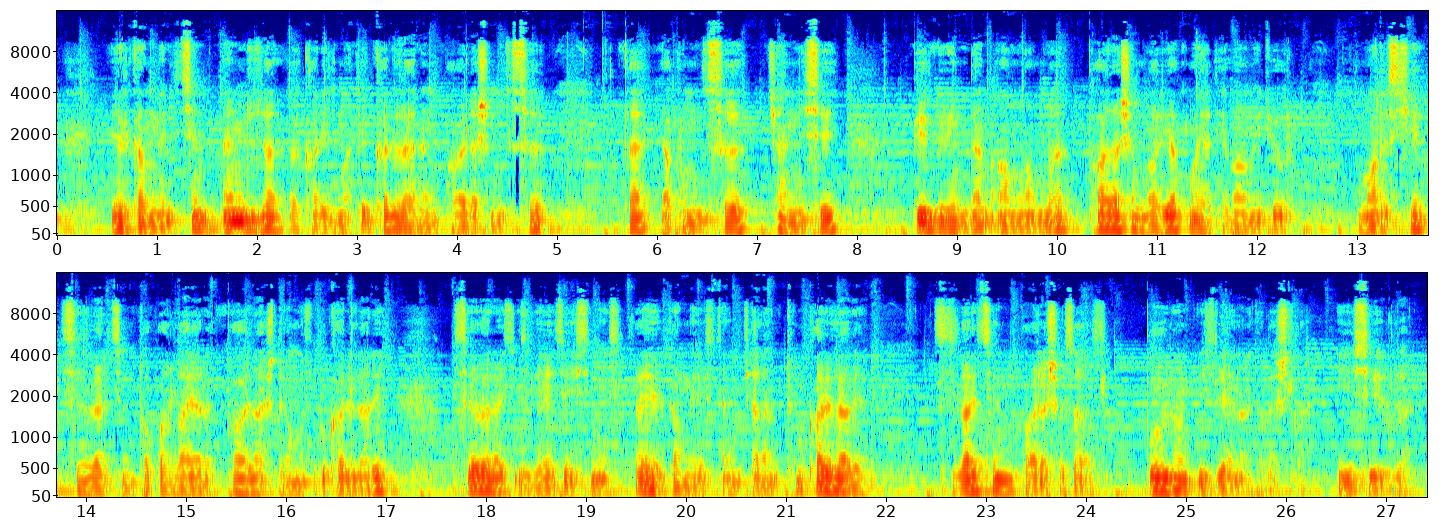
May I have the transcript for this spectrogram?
İrkan Meriç'in en güzel ve karizmatik karelerinin paylaşımcısı ve yapımcısı kendisi birbirinden anlamlı paylaşımlar yapmaya devam ediyor. Umarız ki sizler için toparlayarak paylaştığımız bu kareleri severek izleyeceksiniz ve Erkan Melis'ten gelen tüm kareleri sizler için paylaşacağız. Buyurun izleyin arkadaşlar. İyi seyirler.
